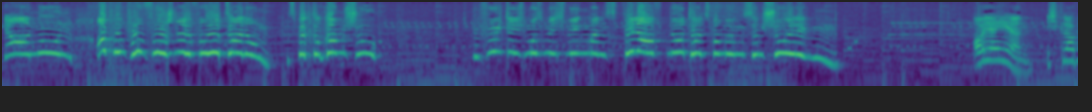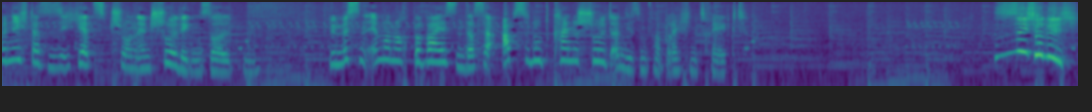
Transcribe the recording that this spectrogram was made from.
Ja, nun, apropos vorschnelle Verurteilung. Inspektor Gamschuh. Ich befürchte, ich muss mich wegen meines fehlerhaften Urteilsvermögens entschuldigen. Euer Ehren, ich glaube nicht, dass Sie sich jetzt schon entschuldigen sollten. Wir müssen immer noch beweisen, dass er absolut keine Schuld an diesem Verbrechen trägt. Sicherlich.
